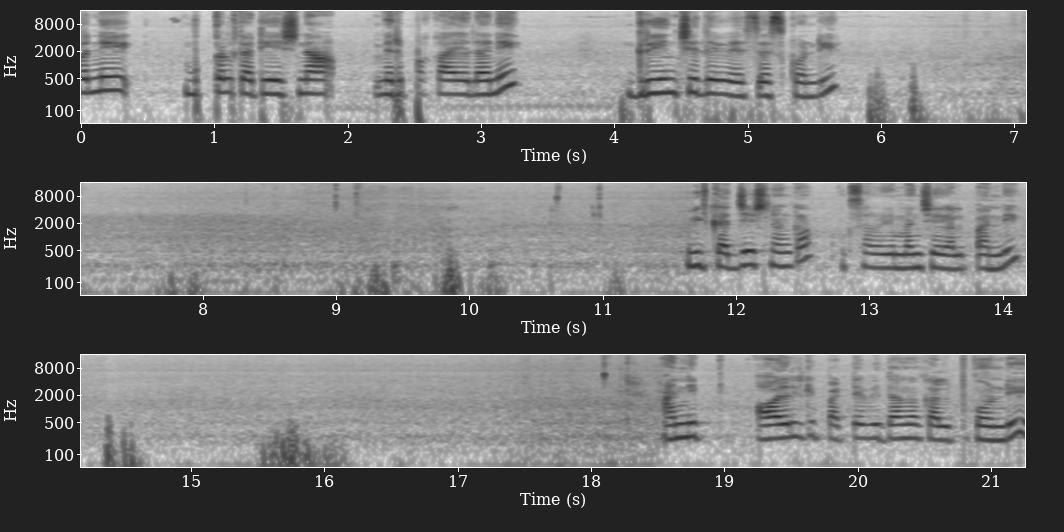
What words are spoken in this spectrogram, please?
కొన్ని ముక్కలు కట్ చేసిన మిరపకాయలని గ్రీన్ చిల్లీ వేసేసుకోండి. ఇవి కట్ చేసినాక ఒకసారి మంచిగా కలపండి. అన్ని ఆయిల్కి పట్టే విధంగా కలుపుకోండి.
